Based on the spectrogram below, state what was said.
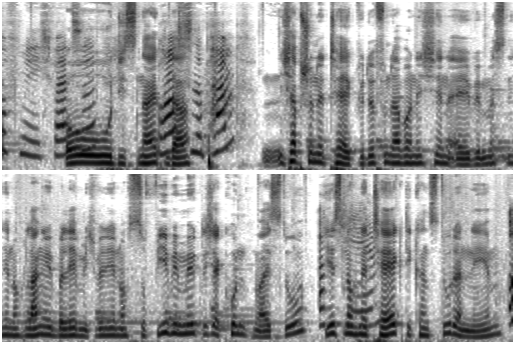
auf mich, warte. Oh, die Sniper da. Brauchst du eine Pump? Ich habe schon eine Tag. Wir dürfen da aber nicht hin, ey. Wir müssen hier noch lange überleben. Ich will hier noch so viel wie möglich erkunden, weißt du? Hier ist noch eine Okay. Tag, die kannst du dann nehmen. Oh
